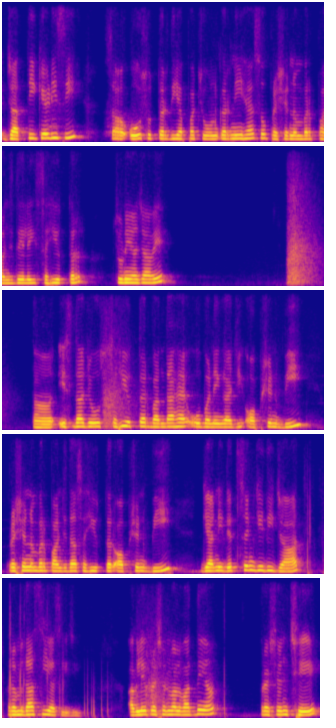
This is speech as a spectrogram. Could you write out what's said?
ਜਾਤੀ ਕਿਹੜੀ ਸੀ? ਸੋ ਉਸ ਉੱਤਰ ਦੀ ਆਪਾਂ ਚੋਣ ਕਰਨੀ ਹੈ, ਸੋ ਪ੍ਰਸ਼ਨ ਨੰਬਰ 5 ਦੇ ਲਈ ਸਹੀ ਉੱਤਰ ਚੁਣਿਆ ਜਾਵੇ। ਤਾਂ ਇਸ ਦਾ ਜੋ ਸਹੀ ਉੱਤਰ ਬਣਦਾ ਹੈ, ਉਹ ਬਣੇਗਾ ਜੀ ਆਪਸ਼ਨ ਬੀ ਪ੍ਰਸ਼ਨ ਨੰਬਰ 5 ਦਾ ਸਹੀ ਉੱਤਰ ਆਪਸ਼ਨ ਬੀ ਗਿਆਨੀ ਦਿੱਤ ਸਿੰਘ ਜੀ ਦੀ ਜਾਤ। ਰਮਦਾਸੀਆ ਸੀ ਜੀ। ਅਗਲੇ ਪ੍ਰਸ਼ਨ ਵੱਲ ਵਧਦੇ ਹਾਂ। ਪ੍ਰਸ਼ਨ 6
